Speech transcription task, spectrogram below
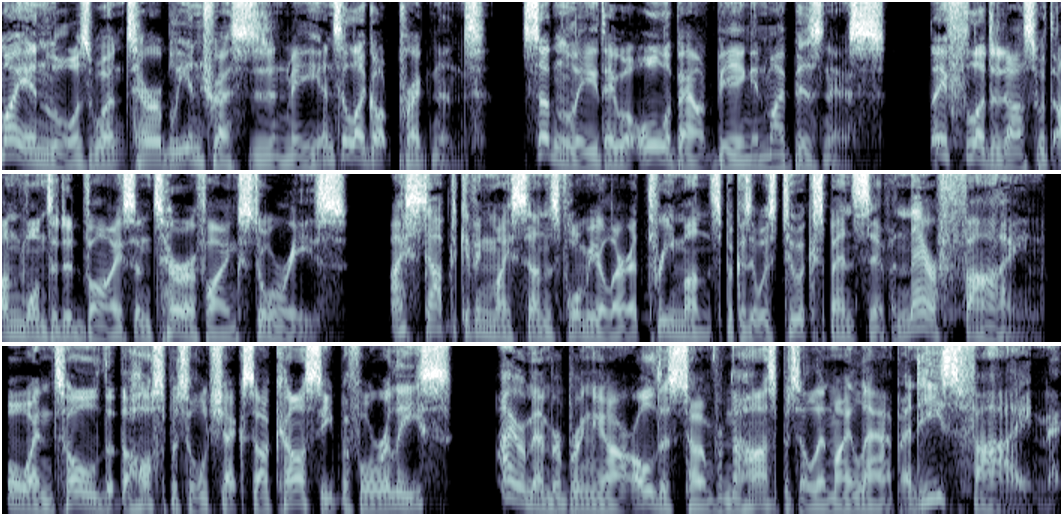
My in laws weren't terribly interested in me until I got pregnant. Suddenly, they were all about being in my business. They flooded us with unwanted advice and terrifying stories. I stopped giving my sons formula at three months because it was too expensive, and they're fine. Or when told that the hospital checks our car seat before release, I remember bringing our oldest home from the hospital in my lap, and he's fine.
